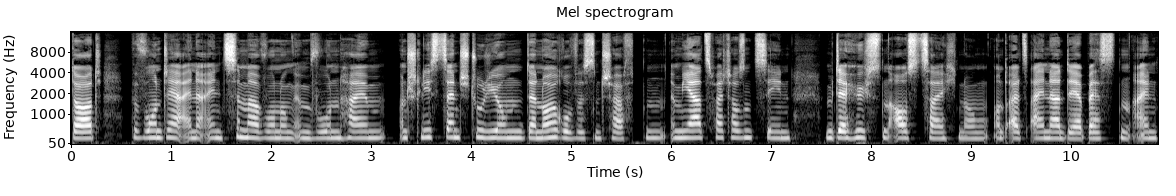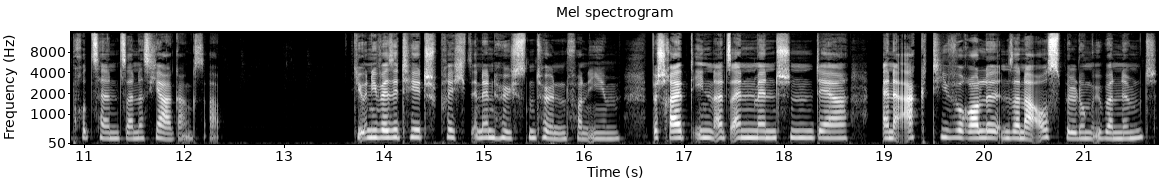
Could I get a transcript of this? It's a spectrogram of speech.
Dort bewohnt er eine Einzimmerwohnung im Wohnheim und schließt sein Studium der Neurowissenschaften im Jahr 2010 mit der höchsten Auszeichnung und als einer der besten 1% seines Jahrgangs ab. Die Universität spricht in den höchsten Tönen von ihm, beschreibt ihn als einen Menschen, der eine aktive Rolle in seiner Ausbildung übernimmt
